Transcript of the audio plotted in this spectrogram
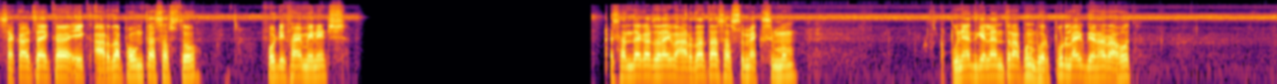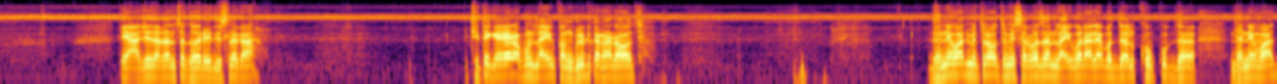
सकाळचा एक एक अर्धा पाऊण तास असतो. फोर्टी फाय मिनिट्स संध्याकाळचा लाईव्ह अर्धा तास असतो मॅक्सिमम पुण्यात गेल्यानंतर आपण भरपूर लाईव्ह घेणार आहोत. ते अजयदादांचं घर आहे दिसलं का? तिथे गेल्यावर आपण लाईव्ह कंक्लूड करणार आहोत. धन्यवाद मित्र तुम्ही सर्वजण लाईव्हवर आल्याबद्दल खूप खूप ध धन्यवाद.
